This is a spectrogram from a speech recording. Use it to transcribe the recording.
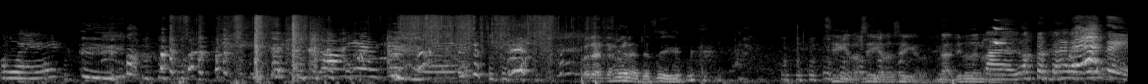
fue? Gabriel, ¿qué fue? Espérate, espérate, sigue. Síguelo, síguelo, síguelo. Dale, dilo de nuevo. Páralo. ¡Espérate!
